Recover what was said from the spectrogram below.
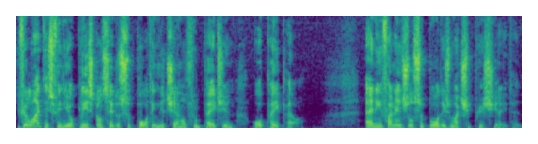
If you like this video please consider supporting the channel through Patreon or PayPal. Any financial support is much appreciated.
